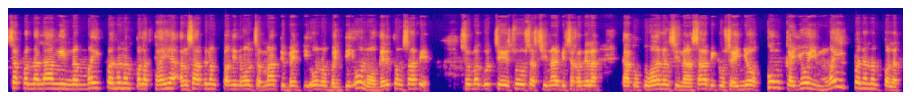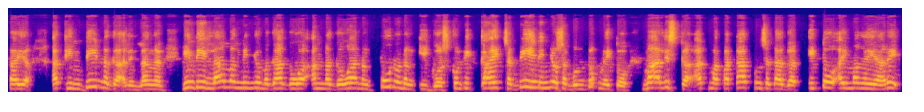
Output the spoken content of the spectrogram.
sa panalangin na may pananampalataya. Ang sabi ng Panginoon sa Matthew 21:21, ganitong sabi, Sumagot si Jesus at sinabi sa kanila, katotohanan sinasabi ko sa inyo, kung kayo'y may pananampalataya at hindi nag-aalinlangan, hindi lamang ninyo magagawa ang nagawa ng puno ng igos, kundi kahit sabihin ninyo sa bundok na ito, maalis ka at mapatapon sa dagat, ito ay mangyayari.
